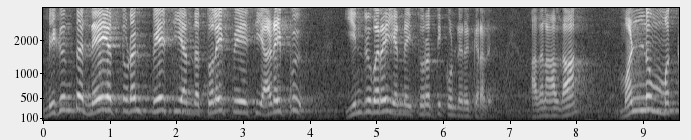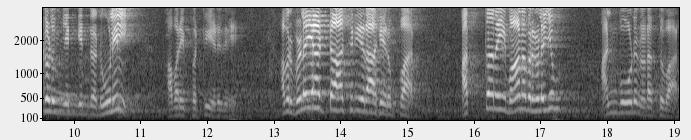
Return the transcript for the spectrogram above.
மிகுந்த நேயத்துடன் பேசிய அந்த தொலைபேசி அழைப்பு இன்று வரை என்னை துரத்தி கொண்டிருக்கிறது. அதனால்தான் மண்ணும் மக்களும் என்கின்ற நூலில் அவரை பற்றி எழுதினேன். அவர் விளையாட்டு ஆசிரியராக இருப்பார். அத்தனை மாணவர்களையும் அன்போடு நடத்துவார்.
